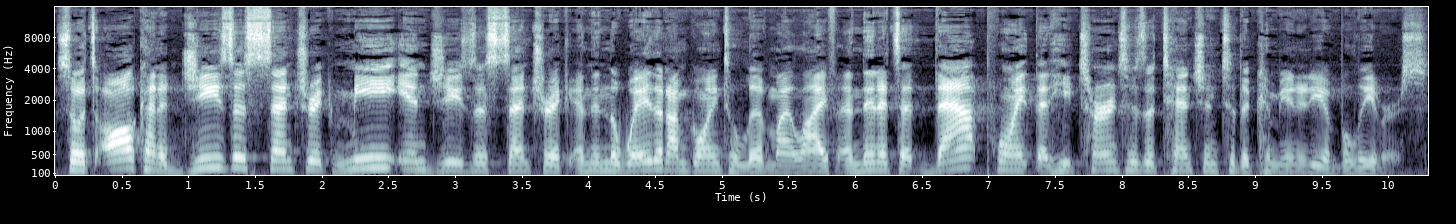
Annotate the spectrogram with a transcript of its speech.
So it's all kind of Jesus centric, me in Jesus centric, and then the way that I'm going to live my life. And then it's at that point that he turns his attention to the community of believers.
